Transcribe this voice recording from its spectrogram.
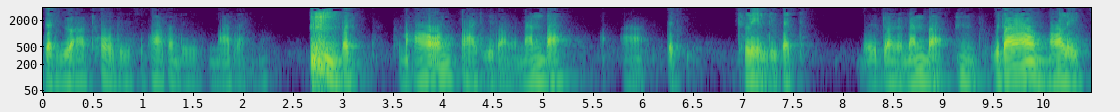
that you are told this is father and this is mother. but from our own side, we don't remember uh, that clearly that we don't remember. With our own knowledge.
